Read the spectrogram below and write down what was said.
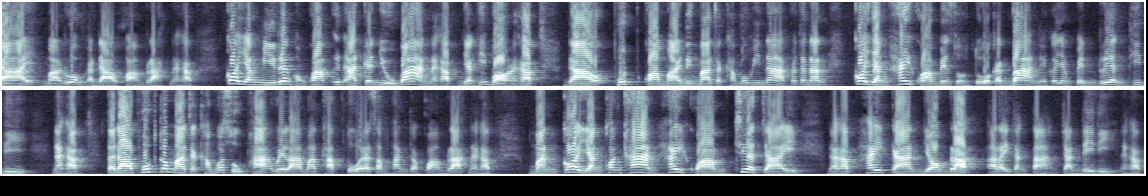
ย้ายมาร่วมกับดาวความรักนะครับ ก็ยังมีเรื่องของความอึดอัดกันอยู่บ้างนะครับ อย่างที่บอกนะครับ ดาวพุธความหมายหนึ่งมาจากคำว่าวินาศเพราะฉะนั้นก็ยังให้ความเป็นส่วนตัวกันบ้างเนี่ยก็ยังเป็นเรื่องที่ดีนะครับ แต่ดาวพุธก็มาจากคำว่าสุภะเวลามาทับตัวและสัมพันธ์กับความรักนะครับ มันก็ยังค่อนข้างให้ความเชื่อใจนะครับ ให้การยอมรับอะไรต่างๆ กันได้ดีนะครับ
